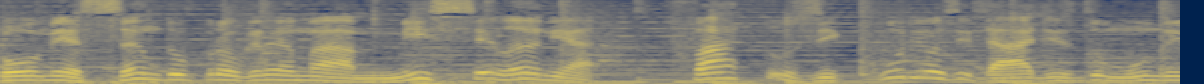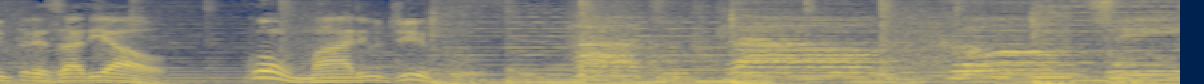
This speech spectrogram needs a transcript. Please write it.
Começando o programa Miscelânea: Fatos e Curiosidades do Mundo Empresarial, com Mário Divo. Rádio Cloud Coaching.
